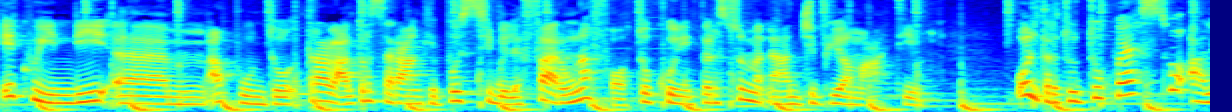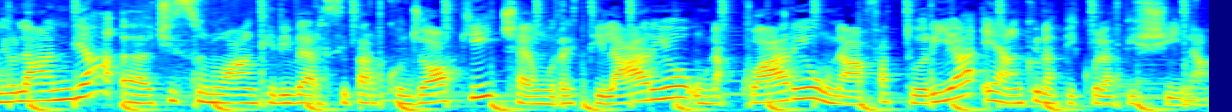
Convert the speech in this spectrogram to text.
e quindi ehm, appunto tra l'altro sarà anche possibile fare una foto con i personaggi più amati. Oltre a tutto questo, a Leolandia eh, ci sono anche diversi parco giochi, c'è un rettilario, un acquario, una fattoria e anche una piccola piscina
